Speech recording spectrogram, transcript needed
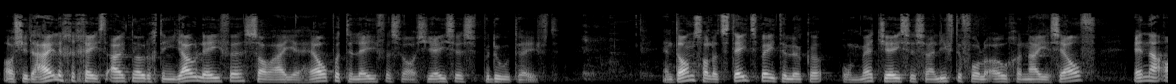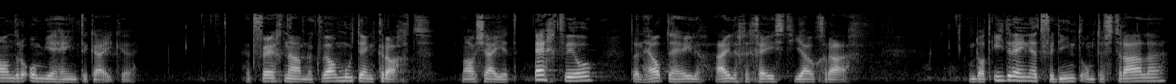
Als je de Heilige Geest uitnodigt in jouw leven, zal Hij je helpen te leven zoals Jezus bedoeld heeft. En dan zal het steeds beter lukken om met Jezus zijn liefdevolle ogen naar jezelf en naar anderen om je heen te kijken. Het vergt namelijk wel moed en kracht. Maar als jij het echt wil, dan helpt de Heilige Geest jou graag. Omdat iedereen het verdient om te stralen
